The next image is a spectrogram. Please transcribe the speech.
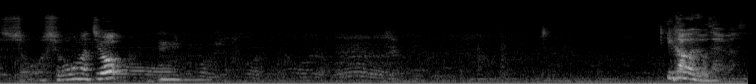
少々お待ちを。いかがでございます？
